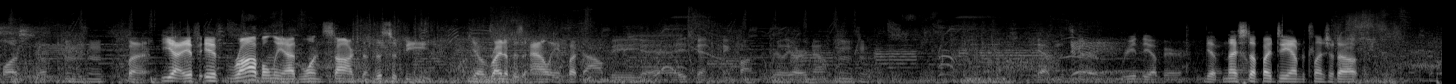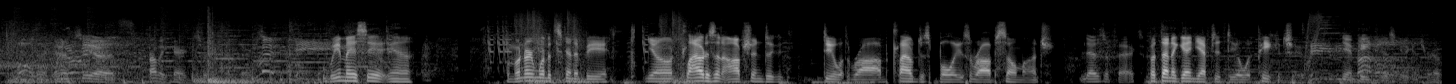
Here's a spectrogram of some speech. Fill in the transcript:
plus. So. Mhm. But yeah, if if Rob only had one stock, then this would be you know right up his alley. But Down B, yeah, he's getting ping pong really hard now. Yeah, but it's gonna read the up air. yep, right nice now. stuff by DM to clinch it out. So we're gonna see a probably character there. We may see it, yeah. I'm wondering what it's going to be. You know, Cloud is an option to deal with Rob. Cloud just bullies Rob so much. That is a fact. But then again, you have to deal with Pikachu. Yeah, Pikachu is good against Rob.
